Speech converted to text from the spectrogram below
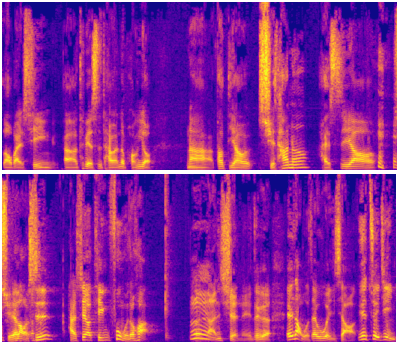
老百姓啊，特别是台湾的朋友，那到底要学他呢，还是要学老师，还是要听父母的话？很难选哎，这个哎，那我再问一下啊，因为最近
